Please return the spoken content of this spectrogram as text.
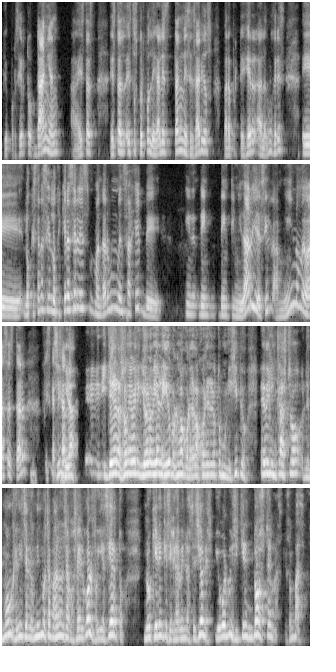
que por cierto dañan a estos cuerpos legales tan necesarios para proteger a las mujeres, eh, lo que están haciendo, lo que quiere hacer es mandar un mensaje de, de, intimidar y decir, a mí no me vas a estar fiscalizando. Sí, mira, eh, y tiene razón Evelyn, yo lo había leído, pero no me acordaba cuál era el otro municipio. Evelyn Castro de Monje dice, lo mismo está pasando en San José del Golfo, y es cierto, no quieren que se graben las sesiones. Yo vuelvo a insistir en dos temas que son básicos.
